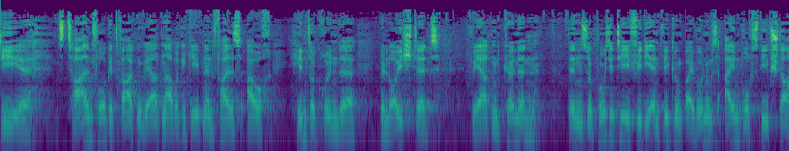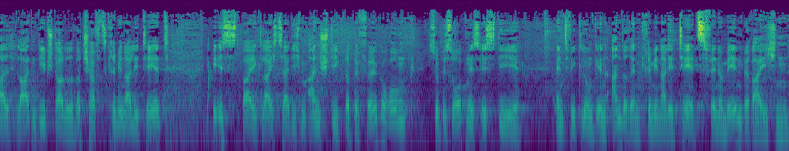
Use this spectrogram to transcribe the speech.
die Zahlen vorgetragen werden, aber gegebenenfalls auch Hintergründe beleuchtet werden können. Denn so positiv wie die Entwicklung bei Wohnungseinbruchsdiebstahl, Ladendiebstahl oder Wirtschaftskriminalität ist bei gleichzeitigem Anstieg der Bevölkerung, so Besorgnis ist die Entwicklung in anderen Kriminalitätsphänomenbereichen.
